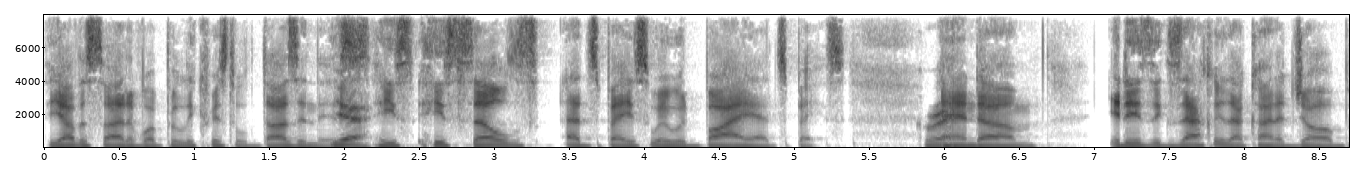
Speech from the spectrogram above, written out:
the other side of what Billy Crystal does in this. Yeah. he's he sells ad space. We would buy ad space, Correct. and um, it is exactly that kind of job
